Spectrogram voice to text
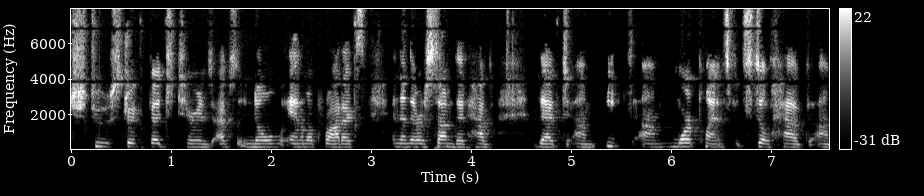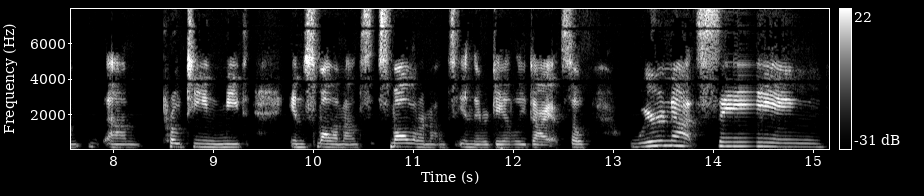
true strict vegetarians, absolutely no animal products, and then there are some that have that um, eat um, more plants but still have um, um, protein, meat in small amounts, smaller amounts in their daily diet. So we're not saying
